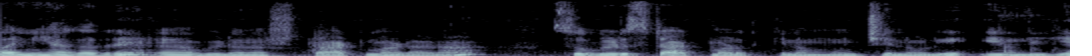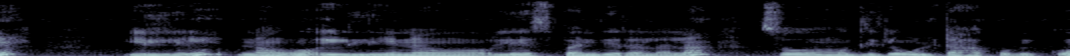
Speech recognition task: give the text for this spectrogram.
ಬನ್ನಿ ಹಾಗಾದರೆ ವಿಡಿಯೋನ ಸ್ಟಾರ್ಟ್ ಮಾಡೋಣ. ಸೊ ವಿಡಿಯೋ ಸ್ಟಾರ್ಟ್ ಮಾಡೋದಕ್ಕಿಂತ ಮುಂಚೆ ನೋಡಿ, ಇಲ್ಲಿಗೆ, ಇಲ್ಲಿ ನಾವು, ಇಲ್ಲಿ ಏನು ಲೇಸ್ ಬಂದಿರಲ್ಲ ಸೊ ಮೊದಲಿಗೆ ಉಲ್ಟಾ ಹಾಕೋಬೇಕು.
